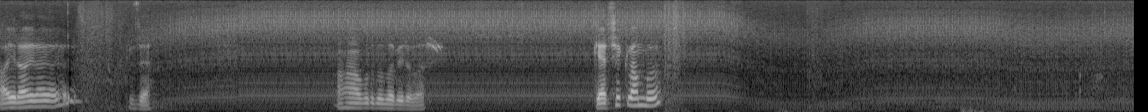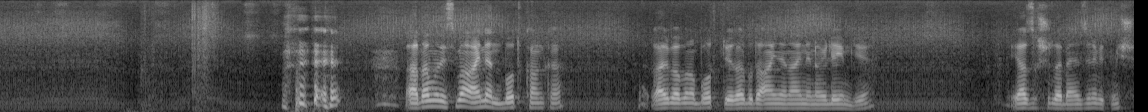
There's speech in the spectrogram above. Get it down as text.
Hayır hayır hayır. hayır. Güzel. Aha burada da biri var. Gerçek lan bu. Adamın ismi aynen bot kanka. Galiba buna bot diyorlar. Bu da aynen aynen öyleyim diye. Yazık şurada benzini bitmiş.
